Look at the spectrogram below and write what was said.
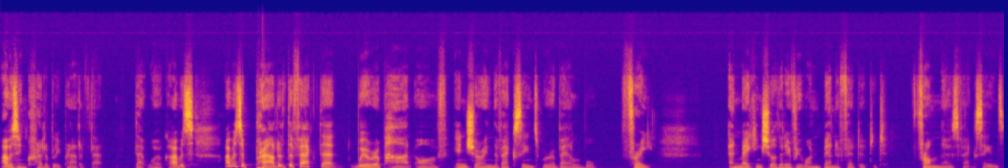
I was incredibly proud of that. That work. I was, I was proud of the fact that we were a part of ensuring the vaccines were available free, and making sure that everyone benefited from those vaccines.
